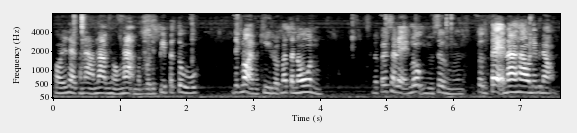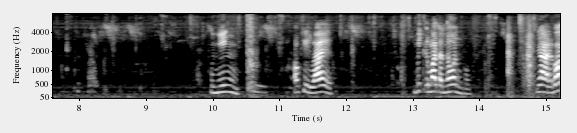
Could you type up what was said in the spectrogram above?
พอที่แท้ขนาดน้ำอยู่ของหน้ามันบริปิดประตู เด็กหน่อยมาขี่รถมาตะโนน แล้วไปแสลงโลกอยู่ซึ่งต้นแตะหน้าเฮาเด้พี่น้องคุณยิ่งเขาขี่ไว้บิ๊กก็มาตะโนนผมอย่าเลยบ่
